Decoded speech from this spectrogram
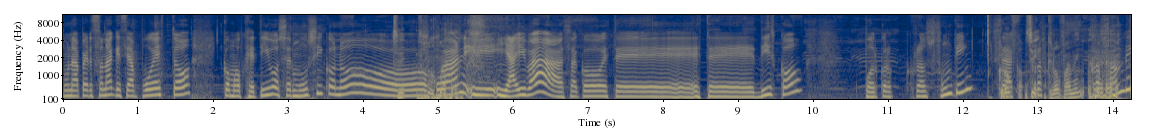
una persona que se ha puesto como objetivo ser músico, ¿no, Sí. Juan? Y, y ahí va, sacó este, este disco por cro- crowdfunding. o sea, Crowd- sí, crowdfunding. crowdfunding.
